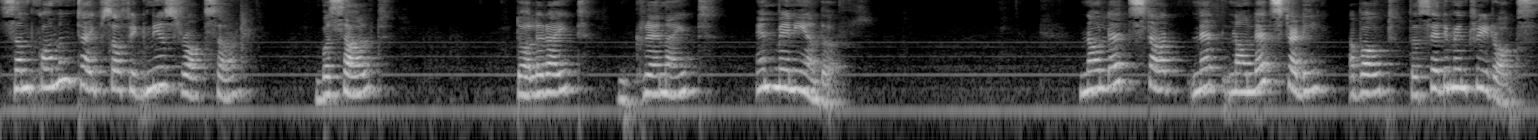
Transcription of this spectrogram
Some common types of igneous rocks are basalt, dolerite, granite and many others. Now let's start now let's study about the sedimentary rocks.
